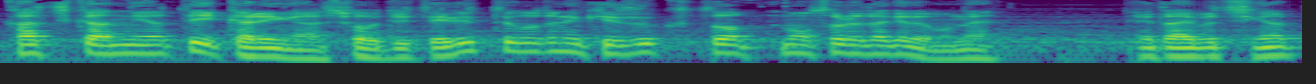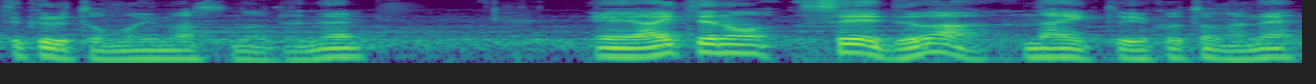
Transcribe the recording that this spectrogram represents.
価値観によって怒りが生じているということに気づくともうそれだけでもね、えだいぶ違ってくると思いますのでね、え相手のせいではないということがね、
